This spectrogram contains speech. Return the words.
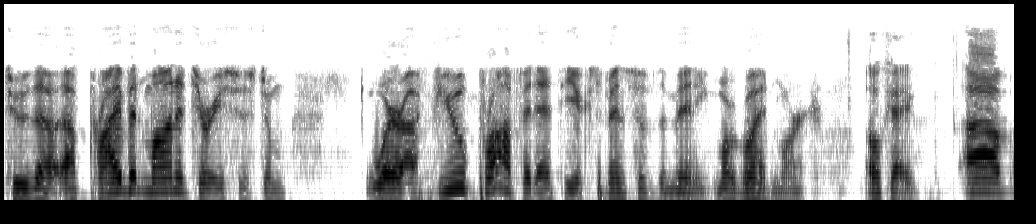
to the, a private monetary system where a few profit at the expense of the many. Go ahead, Mark. Okay. Um,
